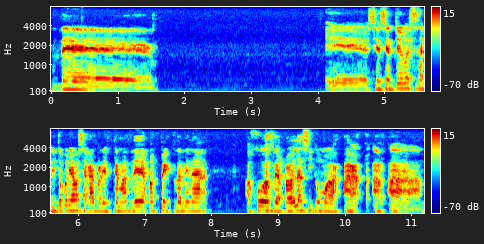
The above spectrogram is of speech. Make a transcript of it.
de... Eh, si siento yo el Cesarito podríamos sacar varios temas de respecto también a, a juegos de rol, así como a- a-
